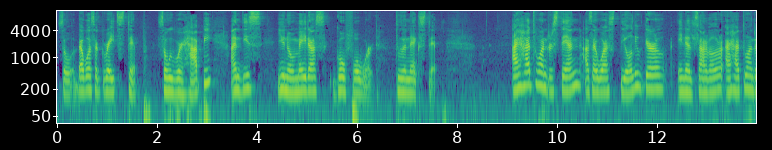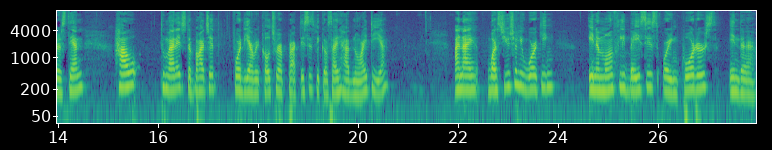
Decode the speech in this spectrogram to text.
So that was a great step. So we were happy and this, you know, made us go forward to the next step. I had to understand, as I was the only girl in El Salvador, I had to understand how to manage the budget for the agricultural practices because I had no idea. And I was usually working in a monthly basis or in quarters in the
